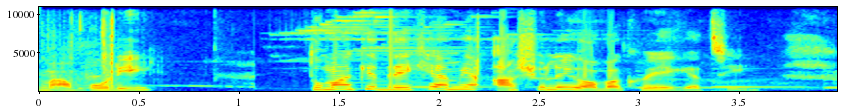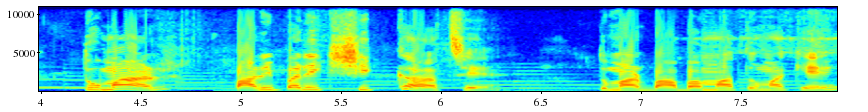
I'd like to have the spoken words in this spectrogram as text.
মা পড়ি তোমাকে দেখে আমি আসলেই অবাক হয়ে গেছি। তোমার পারিবারিক শিক্ষা আছে। তোমার বাবা মা তোমাকে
